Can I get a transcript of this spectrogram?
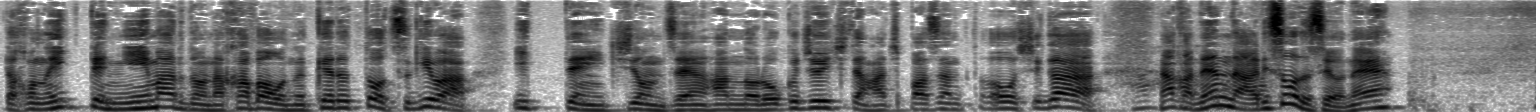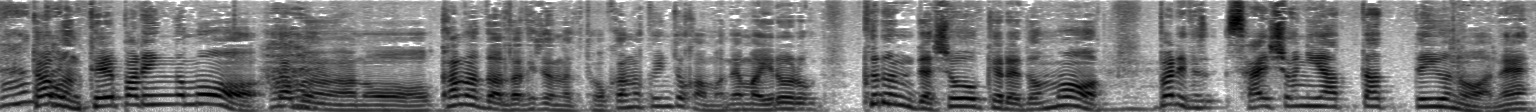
だこの1.20の半ばを抜けると、次は1.14前半の61.8%投資が、なんか年内ありそうですよね。多分テーパリングも、多分、あの、カナダだけじゃなくて他の国とかもね、まあいろいろ来るんでしょうけれども、やっぱり最初にやったっていうのはね、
